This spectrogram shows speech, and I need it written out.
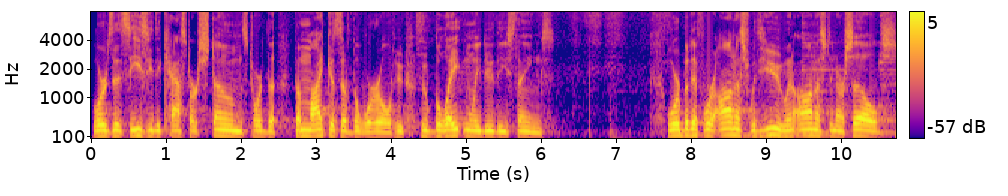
Lord, it's easy to cast our stones toward the, the Micahs of the world who, who blatantly do these things. Lord, but if we're honest with you and honest in ourselves,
